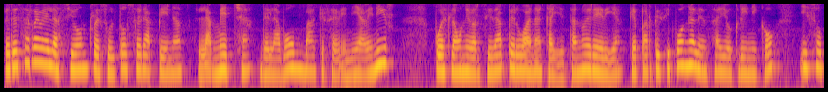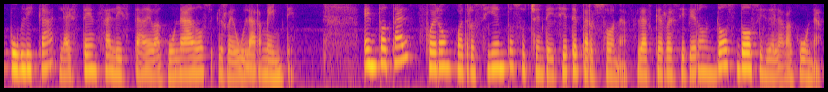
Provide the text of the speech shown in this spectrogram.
Pero esa revelación resultó ser apenas la mecha de la bomba que se venía a venir, pues la Universidad Peruana Cayetano Heredia, que participó en el ensayo clínico, hizo pública la extensa lista de vacunados irregularmente. En total fueron 487 personas las que recibieron dos dosis de la vacuna,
